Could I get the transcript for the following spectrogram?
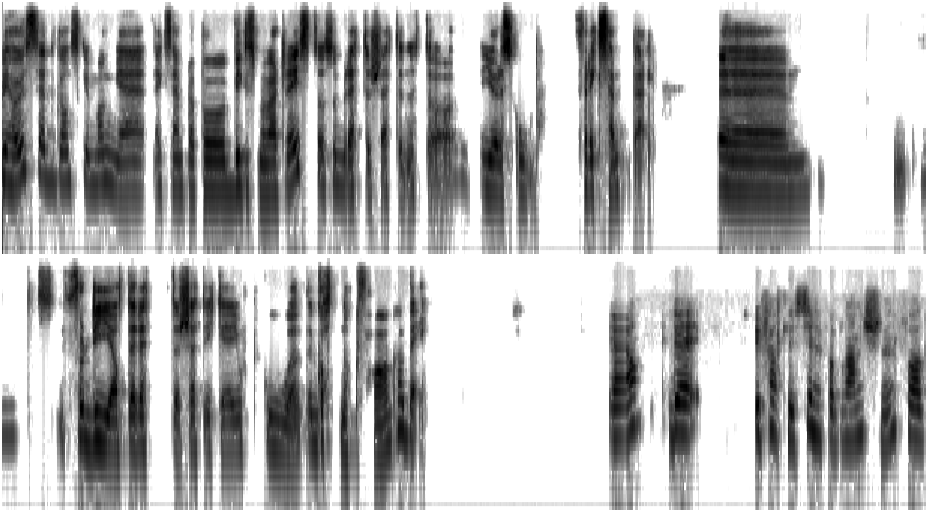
Vi har jo sett ganske mange eksempler på bygg som har vært reist, og som rett og slett er nødt til å gjøres om, f.eks. For eh, fordi at det rett og slett ikke er gjort gode, godt nok fagarbeid. Ja, det er ufattelig synd for bransjen. For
